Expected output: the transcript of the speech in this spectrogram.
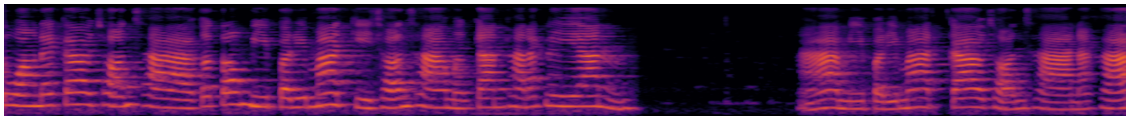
ตวงได้ 9 ช้อนชา ก็ต้องมีปริมาตรกี่ช้อนชาเหมือนกันคะนักเรียนอ่ามีปริมาตร 9 ช้อนชานะคะ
